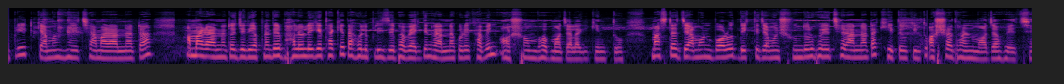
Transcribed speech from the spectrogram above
কমপ্লিট কেমন হয়েছে আমার রান্নাটা? আমার রান্নাটা যদি আপনাদের ভালো লেগে থাকে, তাহলে প্লিজ এভাবে একদিন রান্না করে খাবেন। অসম্ভব মজা লাগে কিন্তু। মাছটা যেমন বড়, দেখতে যেমন সুন্দর হয়েছে রান্নাটা, খেতেও কিন্তু অসাধারণ মজা হয়েছে।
